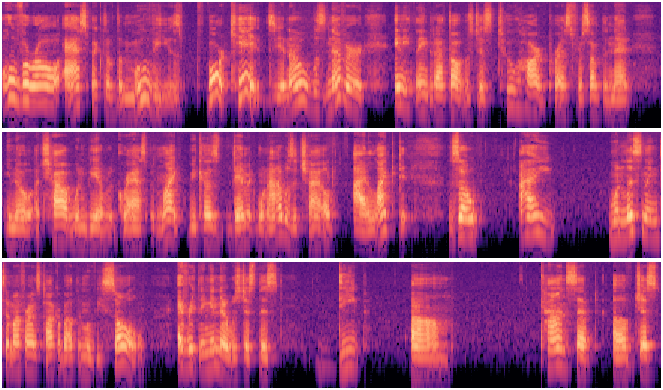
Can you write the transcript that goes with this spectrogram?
overall aspect of the movies for kids, you know, was never anything that I thought was just too hard pressed for something that, you know, a child wouldn't be able to grasp and like because damn it, when I was a child, I liked it. So I when listening to my friends talk about the movie Soul, everything in there was just this deep um concept of just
